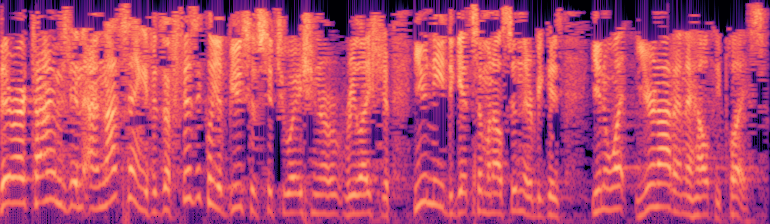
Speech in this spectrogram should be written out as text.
There are times, and I'm not saying if it's a physically abusive situation or relationship, you need to get someone else in there because you know what? You're not in a healthy place.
